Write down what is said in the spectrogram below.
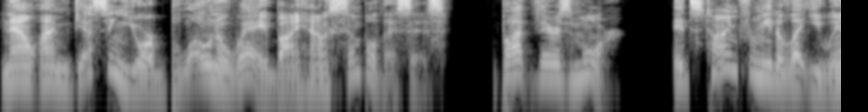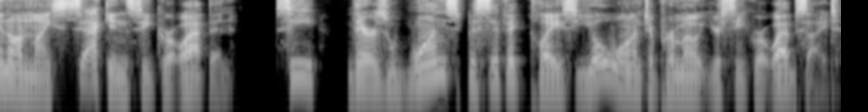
Now, I'm guessing you're blown away by how simple this is. But there's more. It's time for me to let you in on my second secret weapon. See, there's one specific place you'll want to promote your secret website.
